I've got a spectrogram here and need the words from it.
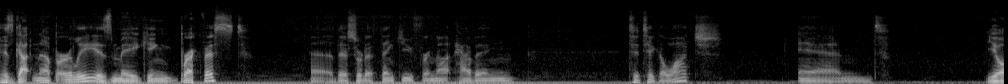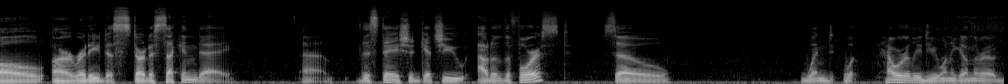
has gotten up early, is making breakfast. Uh, they're sort of thank you for not having to take a watch. And y'all are ready to start a second day. Um, this day should get you out of the forest. So, when what how early do you want to get on the road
